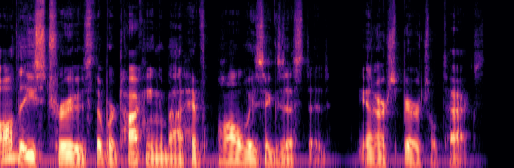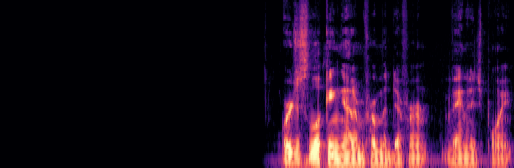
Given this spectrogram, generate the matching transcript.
all these truths that we're talking about have always existed in our spiritual text. We're just looking at them from a different vantage point.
